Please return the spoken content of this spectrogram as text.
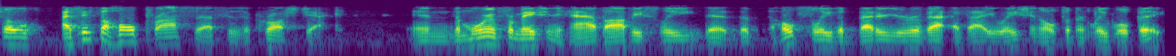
so I think the whole process is a cross check, and the more information you have, obviously, the, the hopefully the better your eva- evaluation ultimately will be.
